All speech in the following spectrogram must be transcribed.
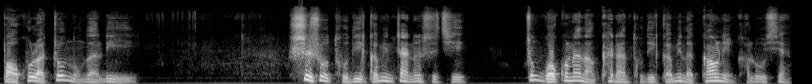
保护了中农的利益。世述土地革命战争时期，中国共产党开展土地革命的纲领和路线。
